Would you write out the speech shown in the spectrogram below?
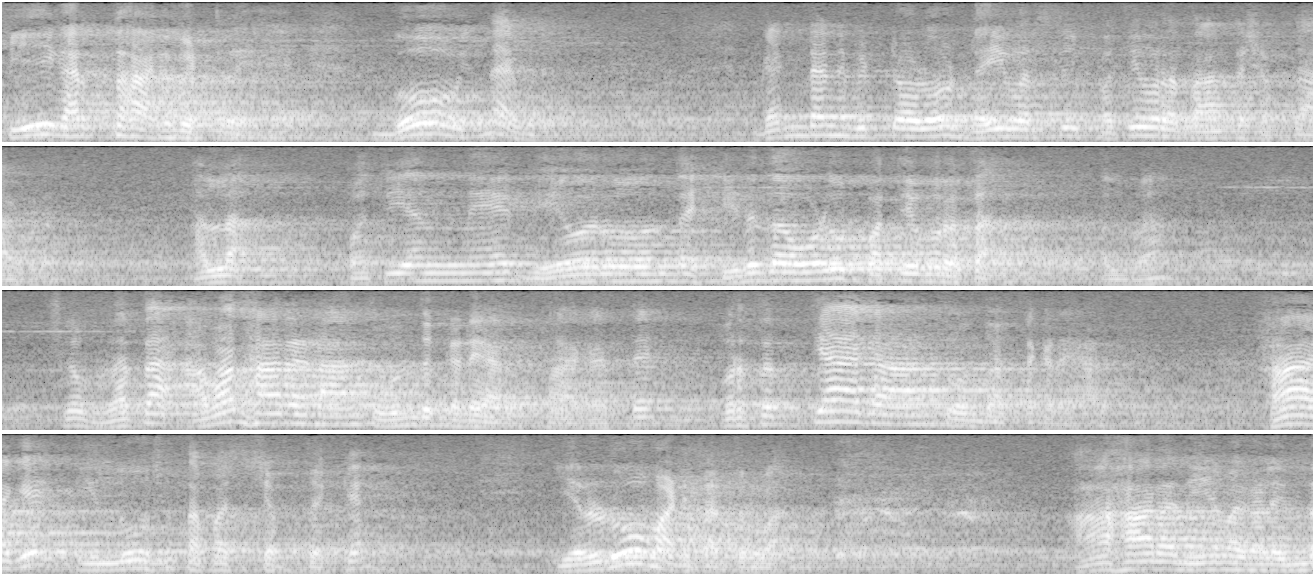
ಹೀಗೆ ಅರ್ಥ ಆಗಿಬಿಟ್ರೆ ಗೋವಿಂದ ಆಗ್ಬಿಡುತ್ತೆ ಗಂಡನ್ನು ಬಿಟ್ಟೋಳು ಡೈವರ್ಸಿ ಪತಿವ್ರತ ಅಂತ ಶಬ್ದ ಆಗ್ಬಿಡುತ್ತೆ. ಅಲ್ಲ, ಪತಿಯನ್ನೇ ದೇವರು ಅಂತ ಹಿಡಿದವಳು ಪತಿವ್ರತ, ಅಲ್ವಾ? ಸೊ, ವ್ರತ ಅವಧಾರಣ ಅಂತ ಒಂದು ಕಡೆ ಅರ್ಥ ಆಗತ್ತೆ ವ್ರತತ್ಯಾಗ ಅಂತ ಒಂದು ಅರ್ಥ ಕಡೆ ಆಗುತ್ತೆ. ಹಾಗೆ ಇಲ್ಲೂ ಸಹ ತಪಶ್ಶಬ್ದಕ್ಕೆ ಎರಡೂ ಮಾಡಿದ ಧ್ರುವ. ಆಹಾರ ನಿಯಮಗಳಿಂದ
